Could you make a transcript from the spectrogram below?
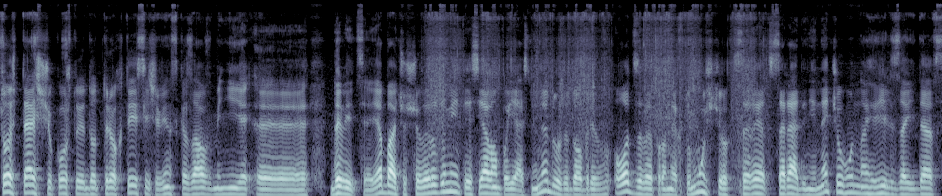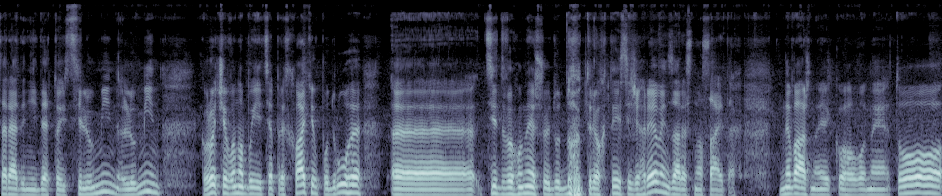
То те, що коштує до 3000, він сказав мені: е, дивіться, я бачу, що ви розумієтесь, я вам поясню. Не дуже добрі отзиви про них, тому що всередині не чугунна гільза йде, всередині йде той сілюмін, люмін. Коротше, воно боїться присхватів. По-друге, е- ці двигуни, що йдуть до 3000 гривень зараз на сайтах, неважно якого вони, то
